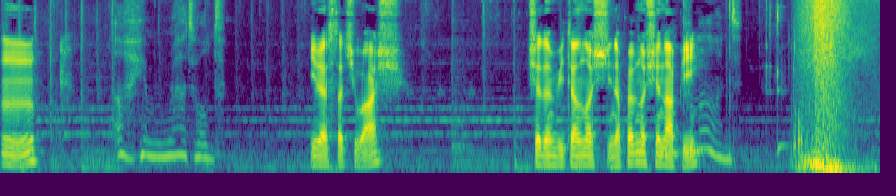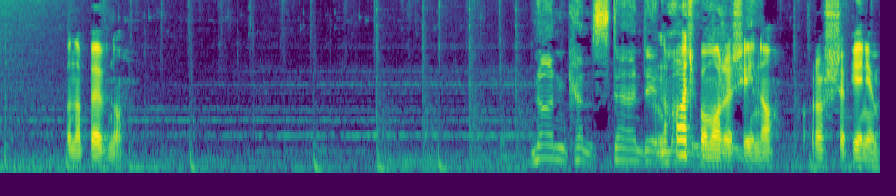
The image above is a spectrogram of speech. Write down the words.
Mhm. I am rattled. Ile straciłaś? 7 witalności. Na pewno się napij. Command. To na pewno. No chodź, pomożesz jej, no. Rozszczepieniem.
